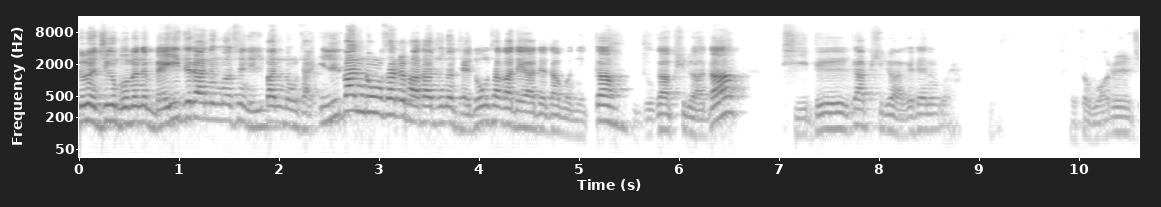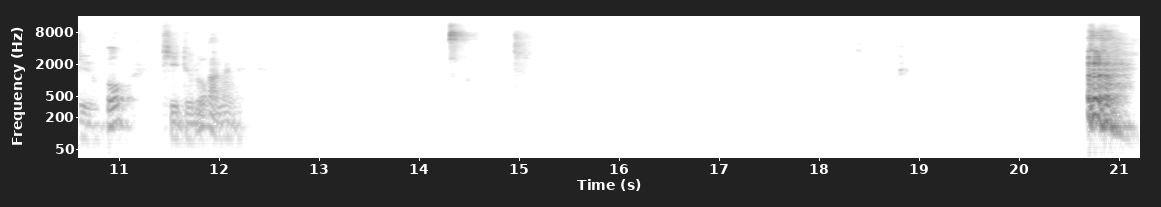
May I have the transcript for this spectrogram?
그러면 지금 보면은 made라는 것은 일반 동사, 일반 동사를 받아주는 대동사가 돼야 되다 보니까 누가 필요하다? did가 필요하게 되는 거야. 그래서 were를 지우고 did로 가면 된다.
